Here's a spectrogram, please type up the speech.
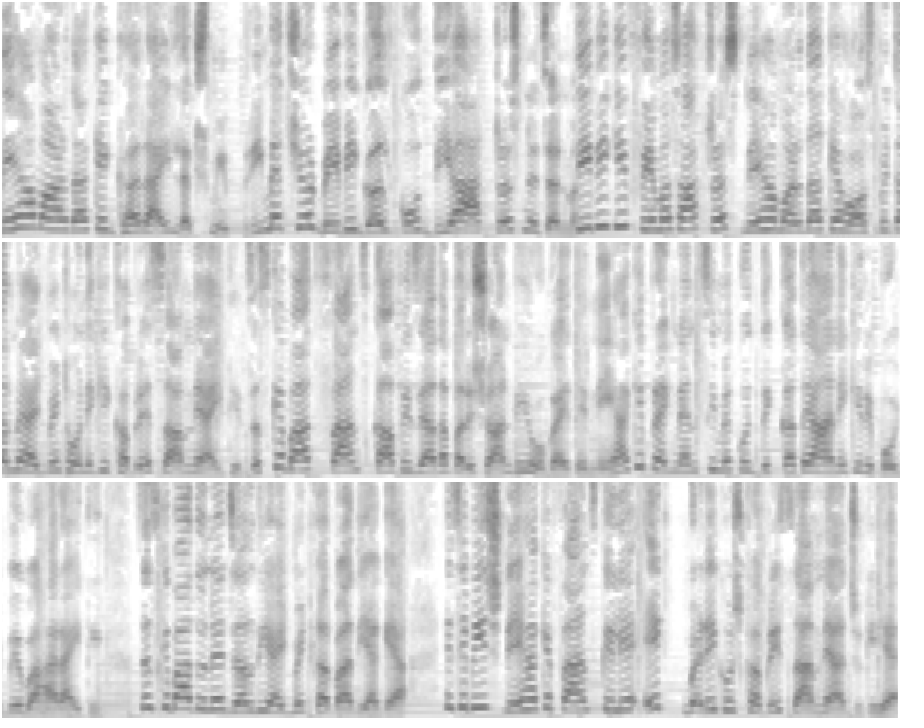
नेहा मारदा के घर आई लक्ष्मी। प्रीमेच्योर बेबी गर्ल को दिया एक्ट्रेस ने जन्म। टीवी की फ़ेमस एक्ट्रेस नेहा मारदा के हॉस्पिटल में एडमिट होने की खबरें सामने आई थी, जिसके बाद फैंस काफ़ी ज़्यादा परेशान भी हो गए थे। नेहा की प्रेगनेंसी में कुछ दिक्कतें आने की रिपोर्ट भी बाहर आई थी, जिसके बाद उन्हें जल्द ही एडमिट करवा दिया गया। इसी बीच नेहा के फैंस के लिए एक बड़ी खुशखबरी सामने आ चुकी है।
